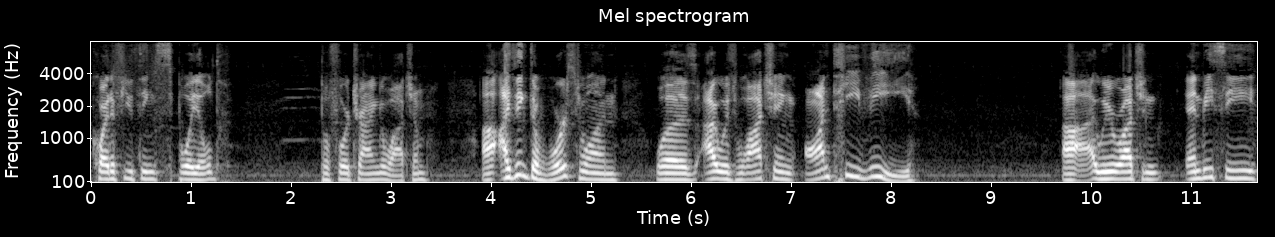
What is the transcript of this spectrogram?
quite a few things spoiled before trying to watch them. Uh, I think the worst one was I was watching on TV. Uh, we were watching NBC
